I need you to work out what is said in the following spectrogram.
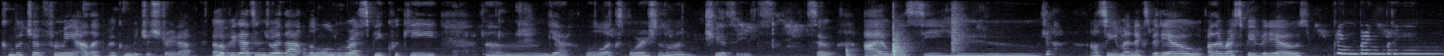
Kombucha, for me, I like my kombucha straight up. I hope you guys enjoyed that little recipe quickie, um, yeah, little exploration on chia seeds. So I will see you, yeah, I'll see you in my next video, other recipe videos. Bring, bring, bring.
